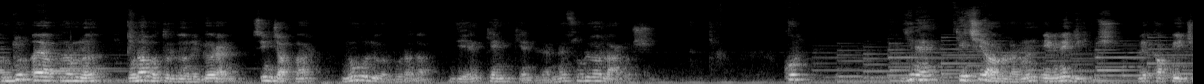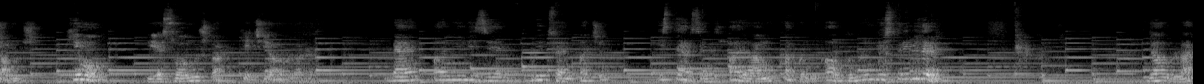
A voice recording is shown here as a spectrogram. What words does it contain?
Kurdun ayaklarını buna batırdığını gören sincaplar ne oluyor burada diye kendi kendilerine soruyorlarmış. Kurt yine keçi yavrularının evine gitmiş ve kapıyı çalmış. Kim o diye sormuşlar keçi yavruları. Ben annenizim, lütfen açın. İsterseniz ayağımı kapının altından gösterebilirim. Yavrular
